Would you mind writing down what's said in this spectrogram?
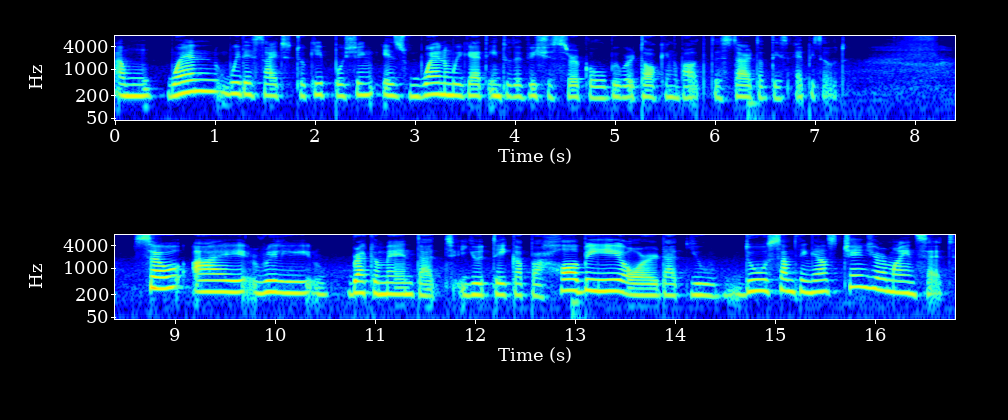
And when we decide to keep pushing is when we get into the vicious circle we were talking about at the start of this episode. So, I really recommend that you take up a hobby or that you do something else, change your mindset.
